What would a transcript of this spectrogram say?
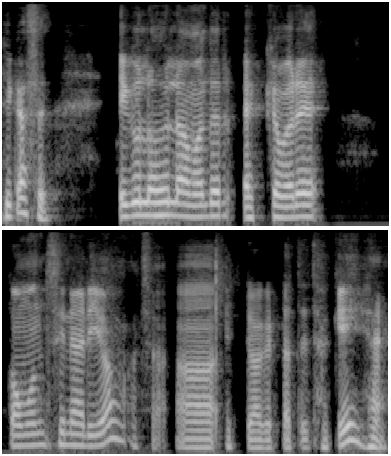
ঠিক আছে? এগুলো হলো আমাদের একেবারে কমন সিনারিও আচ্ছা একটু আগেরটাতে থাকি। হ্যাঁ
